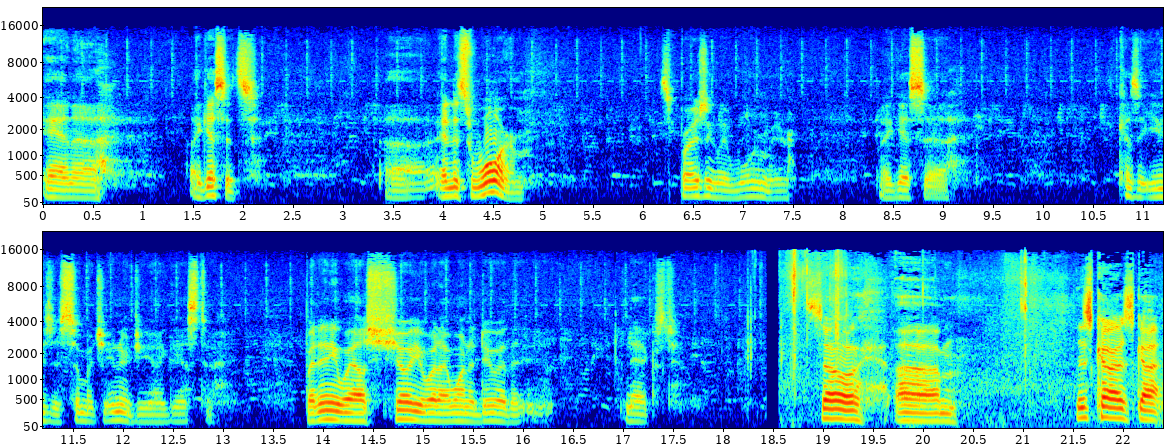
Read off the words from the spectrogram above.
And uh, I guess it's uh, and it's warm. Surprisingly warm here. I guess because uh, it uses so much energy, I guess to. But anyway, I'll show you what I want to do with it next. So um, this car's got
